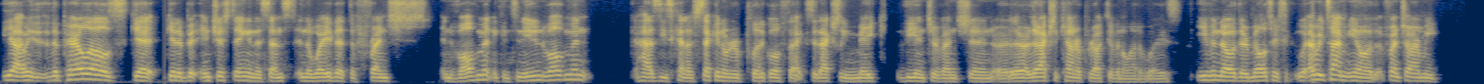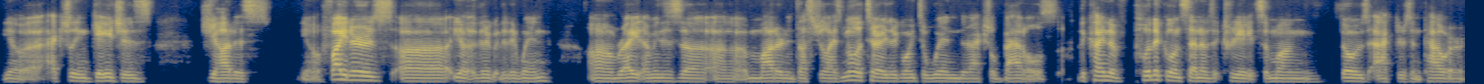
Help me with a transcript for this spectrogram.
yeah, I mean the parallels get get a bit interesting in the sense in the way that the French involvement and continued involvement has these kind of second order political effects that actually make the intervention or they're, they're actually counterproductive in a lot of ways. Even though their military every time you know the french army you know actually engages jihadist you know fighters uh you know they win um, right? I mean this is a, a modern industrialized military. They're going to win their actual battles. The kind of political incentives it creates among those actors in power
